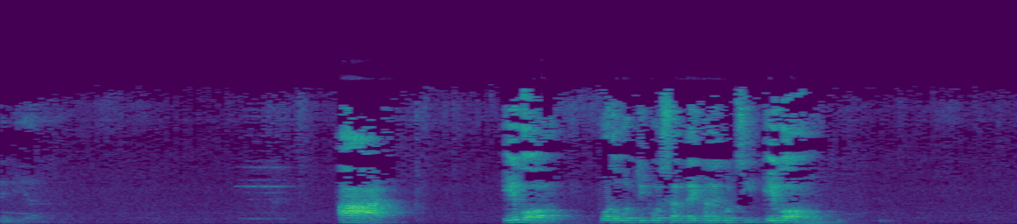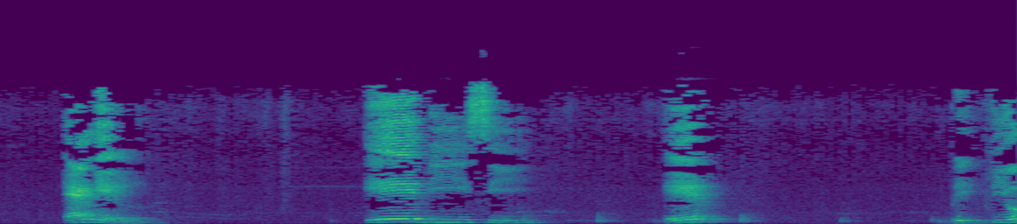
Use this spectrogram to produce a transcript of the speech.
radian আর এবং পরবর্তী পোর্শনটা এখানে করছি, এবং অ্যাঙ্গেল এ বি সি এর বৃত্তীয়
